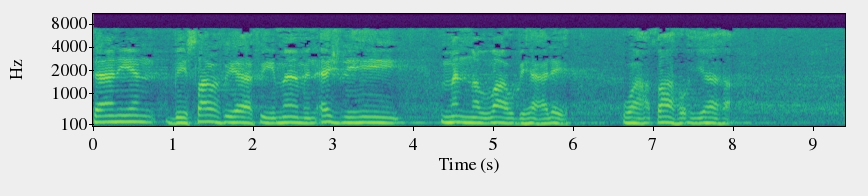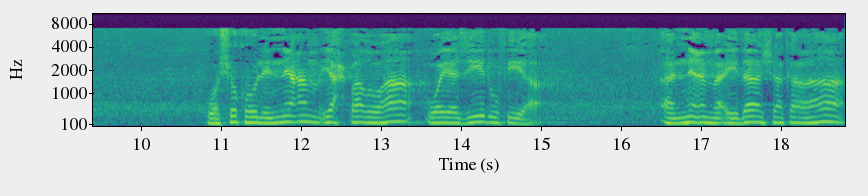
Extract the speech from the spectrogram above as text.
ثانيا بصرفها فيما من أجله من الله بها عليه وأعطاه إياها. والشكر للنعم يحفظها ويزيد فيها. النعمة إذا شكرها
